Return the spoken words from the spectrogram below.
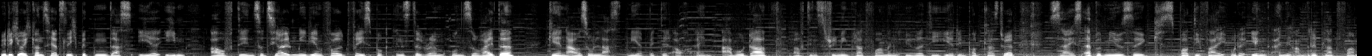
würde ich euch ganz herzlich bitten, dass ihr ihm auf den sozialen Medien folgt, Facebook, Instagram und so weiter. Genauso lasst mir bitte auch ein Abo da auf den Streaming-Plattformen, über die ihr den Podcast hört, sei es Apple Music, Spotify oder irgendeine andere Plattform.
